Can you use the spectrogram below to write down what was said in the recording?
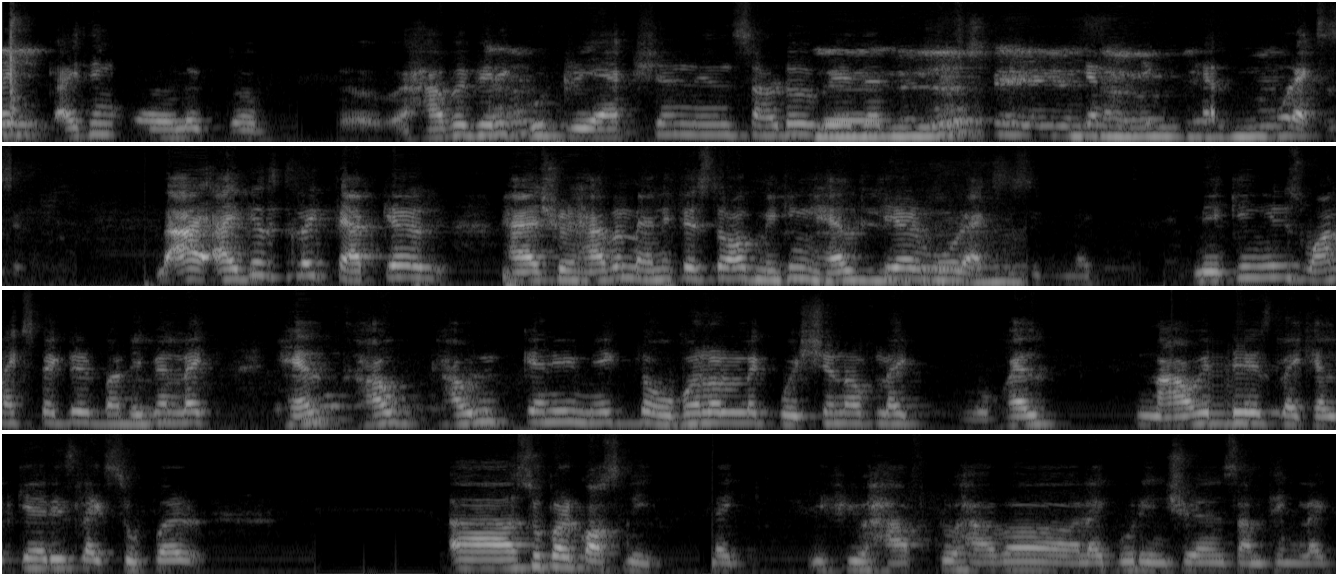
like i think uh, like uh, uh, have a very good reaction in sort of way that can make more accessible. I, I guess like Fab Care has, should have a manifesto of making healthcare more accessible like making is one expected but even like health how how can we make the overall like question of like health nowadays like healthcare is like super uh super costly if you have to have a like good insurance something like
